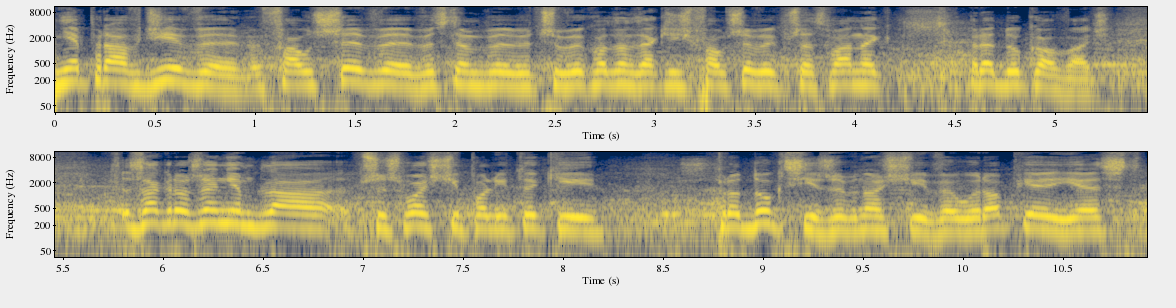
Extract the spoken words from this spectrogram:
nieprawdziwy, fałszywy występ, czy wychodząc z jakichś fałszywych przesłanek redukować. Zagrożeniem dla przyszłości polityki produkcji żywności w Europie jest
